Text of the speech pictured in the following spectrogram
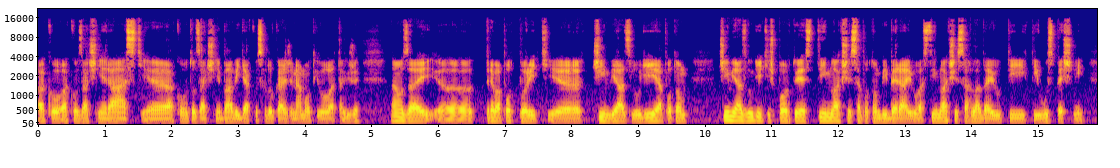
ako, ako začne rásť, uh, ako ho to začne baviť, ako sa dokáže namotivovať. Takže naozaj uh, treba podporiť čím viac ľudí a potom čím viac ľudí ti športuje, tým ľahšie sa potom vyberajú a s tým ľahšie sa hľadajú tí, tí úspešní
